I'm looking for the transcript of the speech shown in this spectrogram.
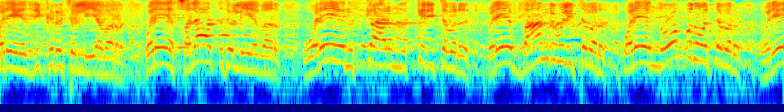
ഒരേ ദിഖർ ചൊല്ലിയവർ ഒരേ സ്വലാത്ത് ചൊല്ലിയവർ ഒരേ നിസ്കാരം നിസ്കരിച്ചവർ ഒരേ ബാങ്ക് വിളിച്ചവർ ഒരേ നോമ്പ് നോച്ചവർ ഒരേ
